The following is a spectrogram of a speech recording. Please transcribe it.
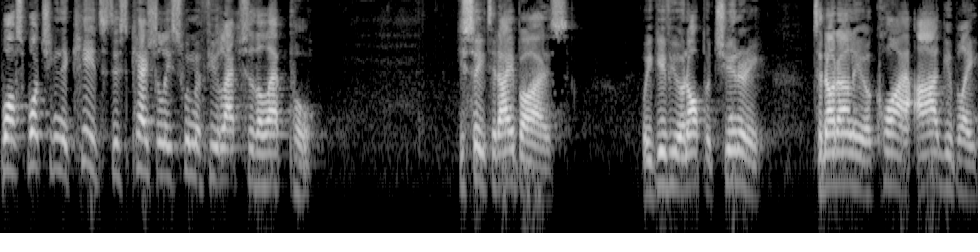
whilst watching the kids just casually swim a few laps of the lap pool. You see, today, buyers, we give you an opportunity to not only acquire arguably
